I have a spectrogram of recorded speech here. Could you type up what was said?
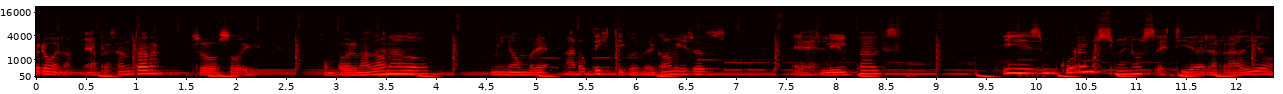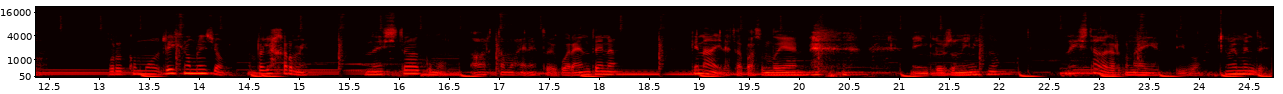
Pero bueno, me voy a presentar. Yo soy Juan Pablo Maldonado. Mi nombre artístico, entre comillas, es Lil Pax. Y se me ocurre más o menos esta idea de la radio. Por como le dije en un principio, relajarme. Necesitaba como, ahora estamos en esto de cuarentena, que nadie la está pasando bien, me incluyo a mí mismo, necesitaba hablar con alguien, tipo, obviamente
